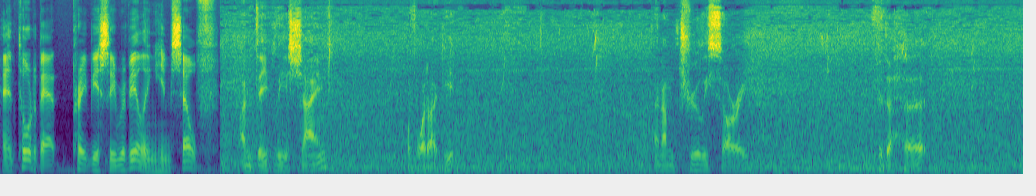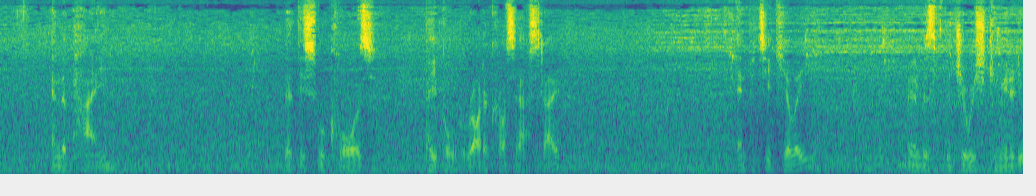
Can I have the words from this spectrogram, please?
and thought about previously revealing himself. I'm deeply ashamed of what I did, and I'm truly sorry for the hurt and the pain that this will cause people right across our state, and particularly members of the Jewish community,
